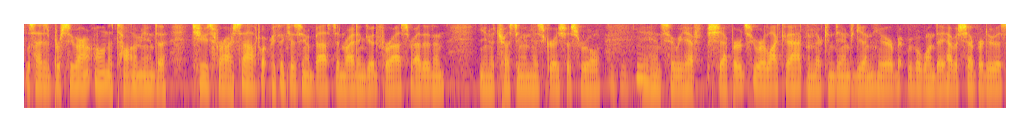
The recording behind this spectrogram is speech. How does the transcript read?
decided to pursue our own autonomy and to choose for ourselves what we think is you know best and right and good for us, rather than you know trusting in His gracious rule. Mhm. Mm. And so we have shepherds who are like that, and they're condemned again here, but we will one day have a shepherd who is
